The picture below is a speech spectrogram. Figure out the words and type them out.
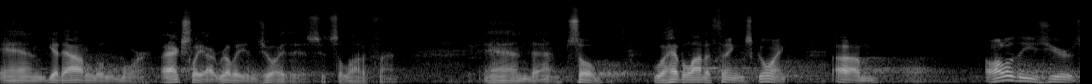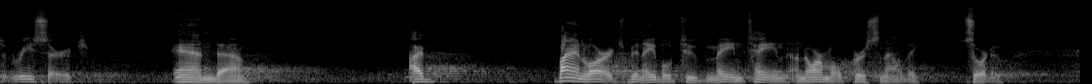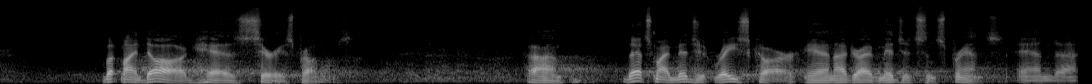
and get out a little more. Actually, I really enjoy this. It's a lot of fun. And uh, so we'll have a lot of things going. Um, all of these years of research, and uh, I've by and large, been able to maintain a normal personality, sort of. But my dog has serious problems. Um, that's my midget race car, and I drive midgets and sprints. And uh,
